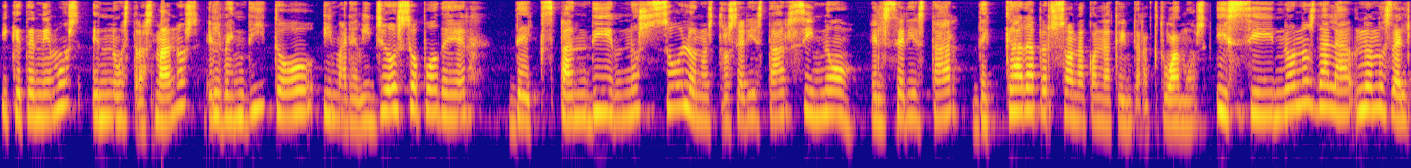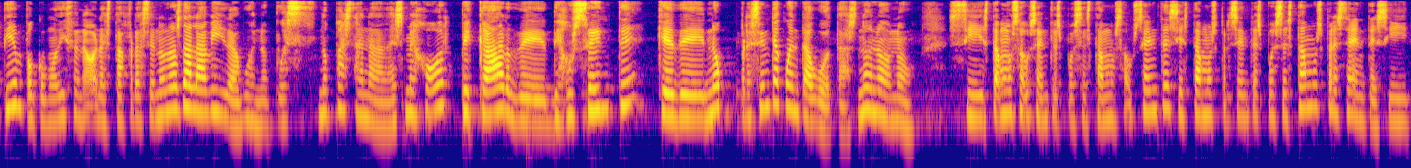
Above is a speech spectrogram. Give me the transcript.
y que tenemos en nuestras manos el bendito y maravilloso poder de expandir no solo nuestro ser y estar, sino el ser y estar de cada persona con la que interactuamos. Y si no nos da, la, no nos da el tiempo, como dicen ahora esta frase, no nos da la vida, bueno, pues no pasa nada. Es mejor pecar de, de ausente que de no presente a cuenta gotas. No, no, no. Si estamos ausentes, pues estamos ausentes. Si estamos presentes, pues estamos presentes. Y,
